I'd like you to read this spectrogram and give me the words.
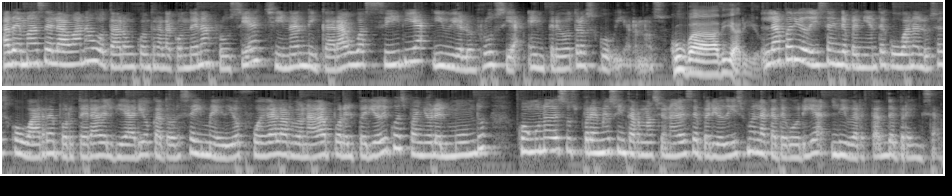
Además de La Habana votaron contra la condena Rusia, China, Nicaragua, Siria y Bielorrusia, entre otros gobiernos. Cuba a diario. La periodista independiente cubana Luz Escobar, reportera del diario 14 y medio, fue galardonada por el periódico español El Mundo con uno de sus premios internacionales de periodismo en la categoría Libertad de Prensa.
